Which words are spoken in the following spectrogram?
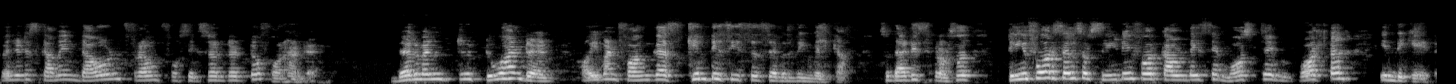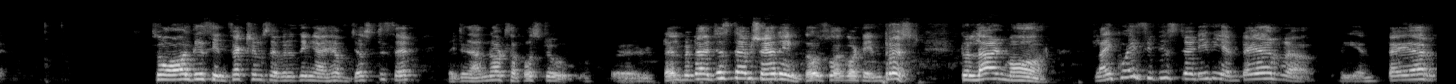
when it is coming down from 600 to 400 then when to 200 or even fungus skin diseases everything will come. So that is the process. T4 cells or cd4 count is a most important indicator. So all these infections, everything I have just said, I'm not supposed to uh, tell, but I just am sharing those who have got interest to learn more. Likewise, if you study the entire uh, the entire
